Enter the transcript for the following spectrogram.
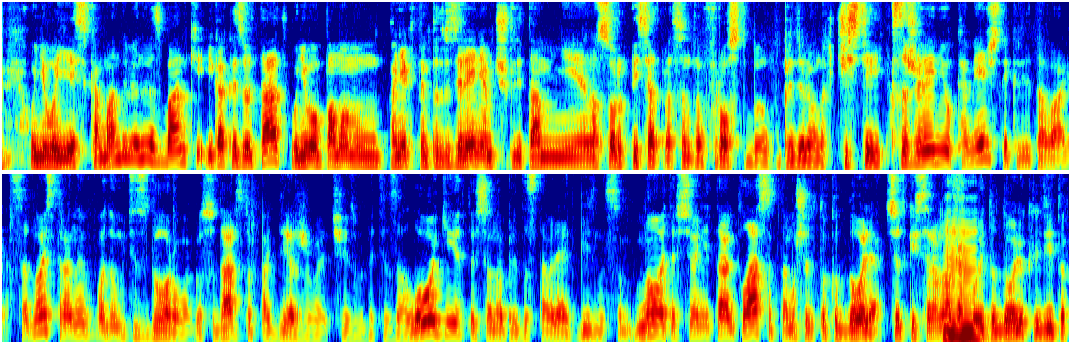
у него есть команда в инвестбанке, и как результат у него, по-моему, по некоторым подразделениям чуть ли там не на 40-50% рост был определенных частей. К сожалению, коммерческое кредитование, с одной стороны, вы подумайте, здорово, государство поддерживает через вот эти залоги, то есть оно предоставляет бизнесам, но это все не так классно, потому что это только доля. Все-таки все равно mm-hmm. какую-то долю кредитов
